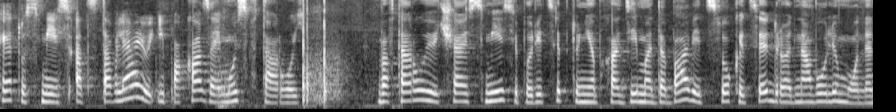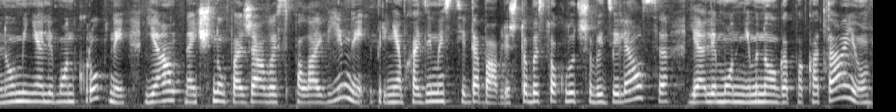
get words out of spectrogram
Эту смесь отставляю и пока займусь второй. Во вторую часть смеси по рецепту необходимо добавить сок и цедру одного лимона. Но у меня лимон крупный, я начну, пожалуй, с половины. При необходимости добавлю. Чтобы сок лучше выделялся, я лимон немного покатаю.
